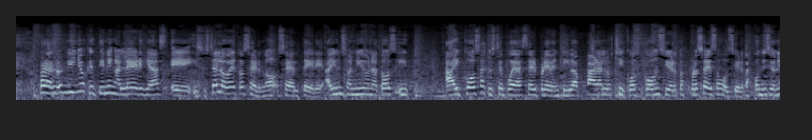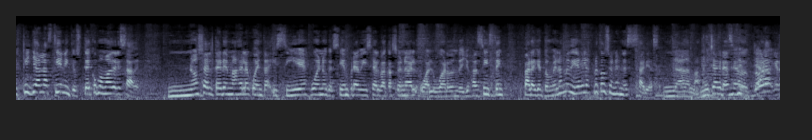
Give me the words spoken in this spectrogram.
para los niños que tienen alergias, eh, y si usted lo ve toser, no se altere. Hay un sonido, una tos y hay cosas que usted puede hacer preventiva para los chicos con ciertos procesos o ciertas condiciones que ya las tienen, que usted como madre sabe. No se altere más de la cuenta y sí es bueno que siempre avise al vacacional o al lugar donde ellos asisten para que tomen las medidas y las precauciones necesarias. Nada más. Muchas gracias, doctora. Ya, gracias.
